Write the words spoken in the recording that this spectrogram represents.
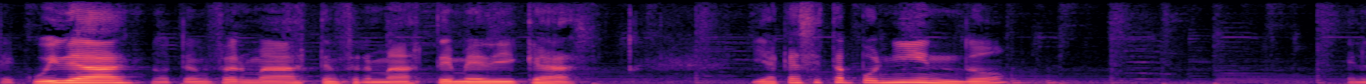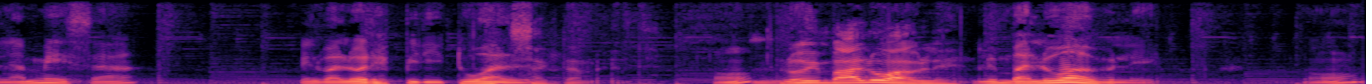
Te cuidas, no te enfermas, te enfermas, te medicas. Y acá se está poniendo en la mesa el valor espiritual, Exactamente. ¿No? Lo invaluable. lo invaluable. ¿no?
